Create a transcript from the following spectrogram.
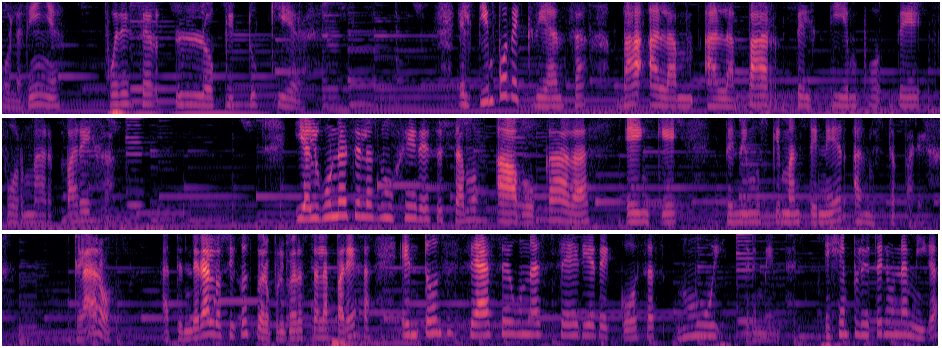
o la niña puede ser lo que tú quieras. El tiempo de crianza va a la, a la par del tiempo de formar pareja. Y algunas de las mujeres estamos abocadas en que tenemos que mantener a nuestra pareja. Claro, atender a los hijos, pero primero está la pareja. Entonces se hace una serie de cosas muy tremendas. Ejemplo, yo tenía una amiga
